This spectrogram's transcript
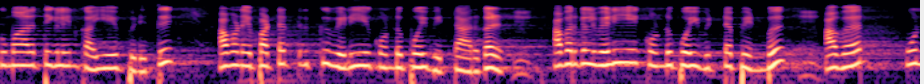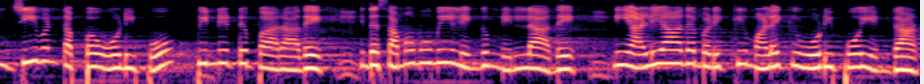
குமாரத்திகளின் கையை பிடித்து அவனை பட்டத்திற்கு வெளியே கொண்டு போய் விட்டார்கள். அவர்கள் வெளியே கொண்டு போய் விட்ட பின்பு அவர் உன் ஜீவன் தப்ப ஓடிப்போ பின்னிட்டு பாராதே. இந்த சமபூமியில் எங்கும் நில்லாதே. நீ அழியாதபடிக்கு மலைக்கு ஓடிப்போ என்றான்.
